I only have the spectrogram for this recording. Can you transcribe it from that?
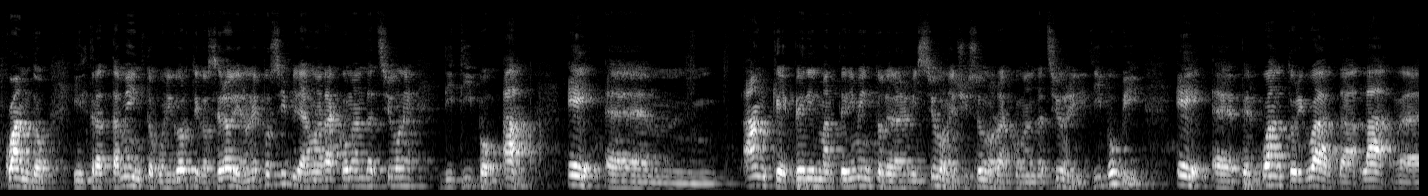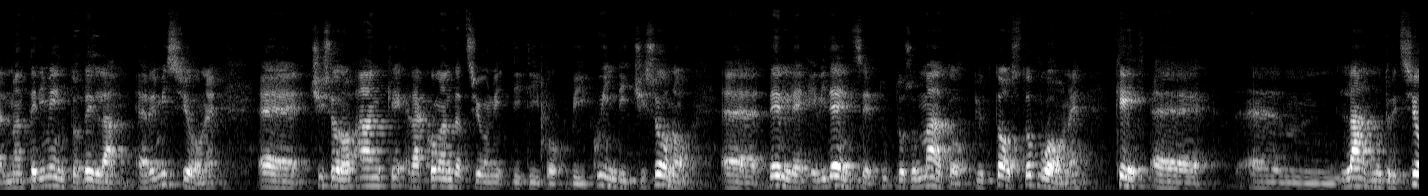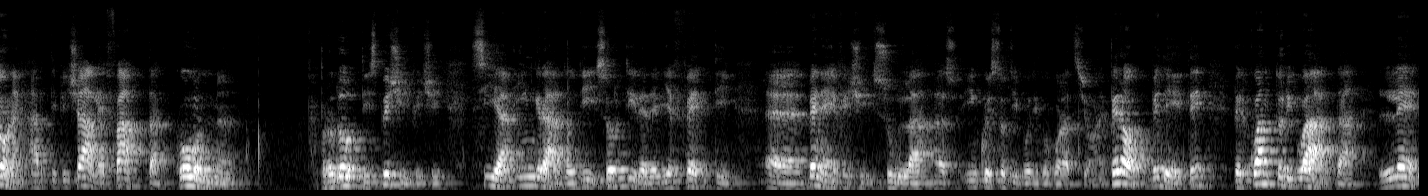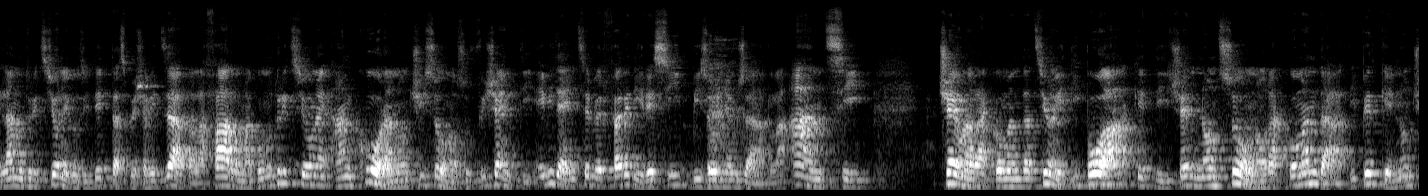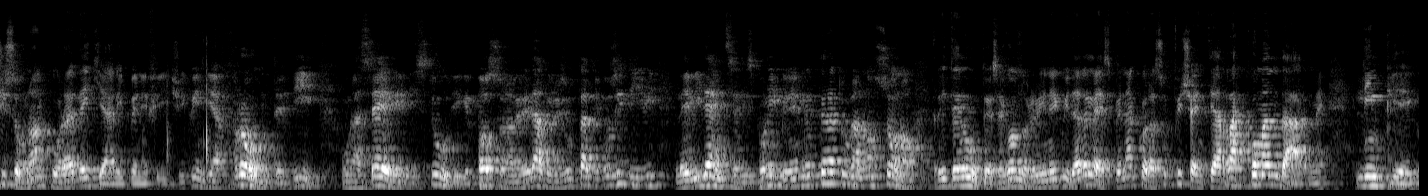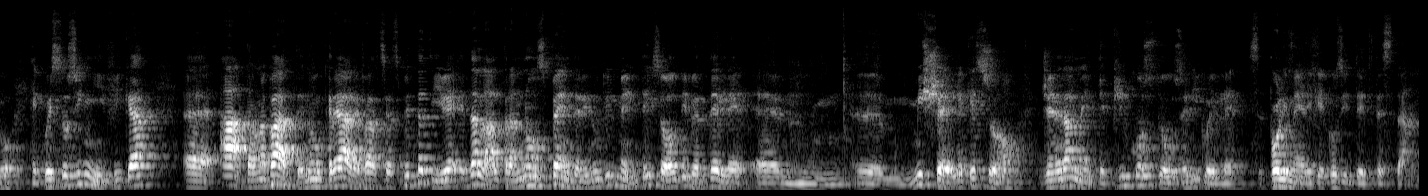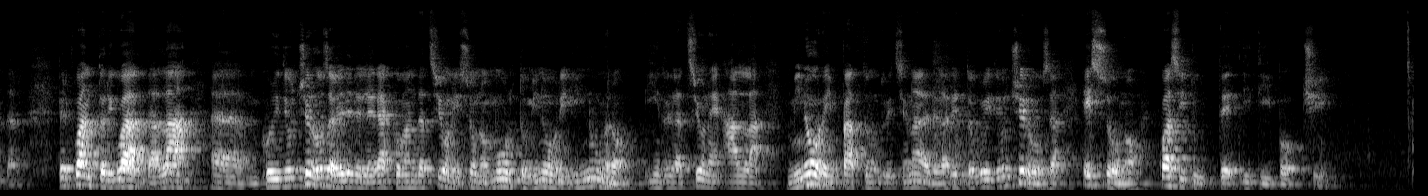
quando il trattamento con i corticosteroidi non è possibile, ha una raccomandazione di tipo A e ehm, anche per il mantenimento della remissione ci sono raccomandazioni di tipo B e eh, per quanto riguarda la, eh, il mantenimento della remissione eh, ci sono anche raccomandazioni di tipo B. Quindi ci sono eh, delle evidenze tutto sommato piuttosto buone che eh, ehm, la nutrizione artificiale fatta con prodotti specifici sia in grado di sortire degli effetti eh, benefici sulla, in questo tipo di popolazione. Però vedete, per quanto riguarda le, la nutrizione cosiddetta specializzata, la farmaconutrizione, ancora non ci sono sufficienti evidenze per fare dire sì, bisogna usarla, anzi c'è una raccomandazione tipo A che dice non sono raccomandati perché non ci sono ancora dei chiari benefici. Quindi a fronte di una serie di studi che possono avere dato risultati positivi, le evidenze disponibili in letteratura non sono ritenute, secondo le linee guida dell'ESPEN, ancora sufficienti a raccomandarne l'impiego e questo significa eh, a da una parte non creare false aspettative e dall'altra non spendere inutilmente i soldi per delle ehm, ehm, miscele che sono generalmente più costose di quelle polimeriche cosiddette standard. Per quanto riguarda la eh, colite ulcerosa, vedete le raccomandazioni sono molto minori in numero in relazione al minore impatto nutrizionale della rettocolite ulcerosa e sono quasi tutte di tipo C.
